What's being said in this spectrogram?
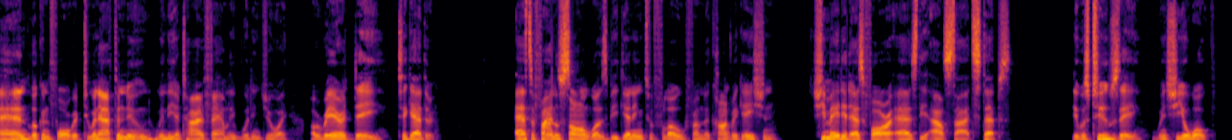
and looking forward to an afternoon when the entire family would enjoy a rare day together. As the final song was beginning to flow from the congregation, she made it as far as the outside steps. It was Tuesday when she awoke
